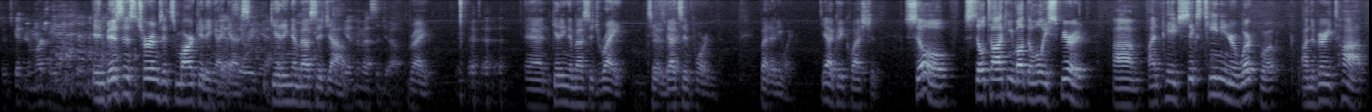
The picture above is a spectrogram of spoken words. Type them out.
so it's getting the marketing out there. in business terms, it's marketing, I Yes, guess. there we go. Getting the message out. Getting the message out. Right. And getting the message right, too. That's That's, important. But anyway, yeah, good question. So, still talking about the Holy Spirit, um, on page 16 in your workbook, on the very top,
